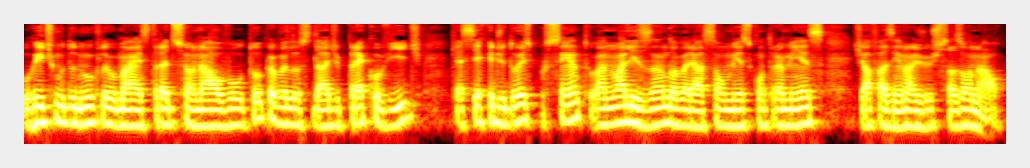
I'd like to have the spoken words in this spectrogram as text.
O ritmo do núcleo mais tradicional voltou para a velocidade pré-Covid, que é cerca de 2%, anualizando a variação mês contra mês, já fazendo ajuste sazonal.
